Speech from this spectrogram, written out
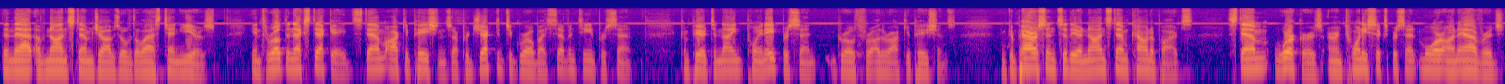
than that of non-STEM jobs over the last 10 years. And throughout the next decade, STEM occupations are projected to grow by 17% compared to 9.8% growth for other occupations. In comparison to their non-STEM counterparts, STEM workers earn 26% more on average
